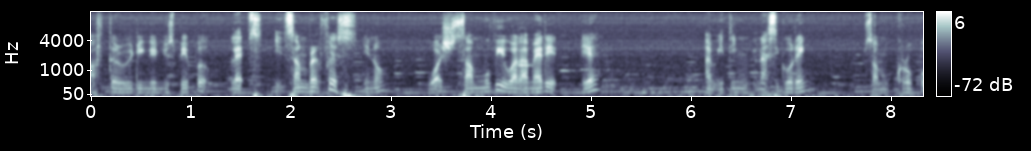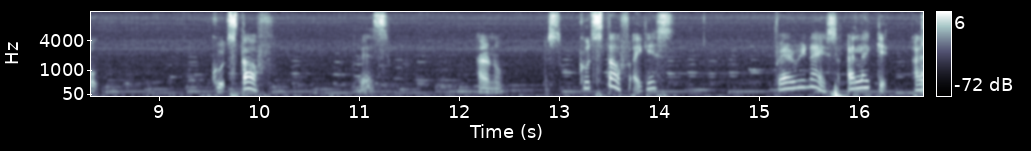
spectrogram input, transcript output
after reading the newspaper, let's eat some breakfast, you know? Watch some movie while I'm at it, yeah? I'm eating nasi goreng, some keropok. Good stuff. That's, I don't know, that's good stuff, I guess. Very nice, I like it. I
